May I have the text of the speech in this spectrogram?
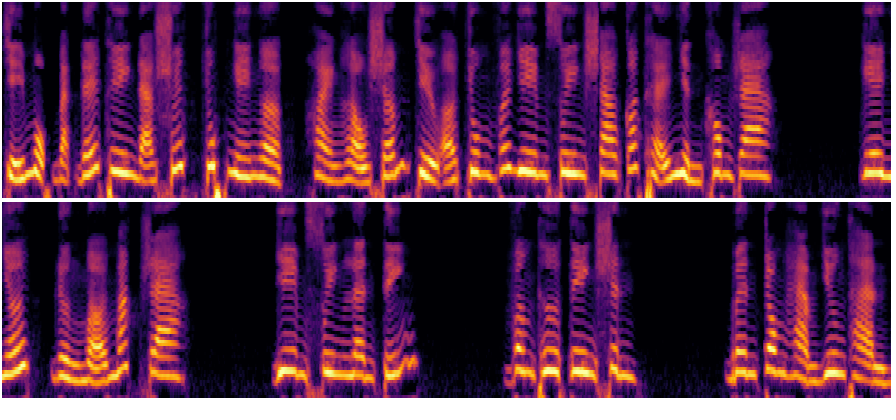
Chỉ một bạch đế thiên đã suýt chút nghi ngờ, hoàng hậu sớm chiều ở chung với Diêm Xuyên sao có thể nhìn không ra. Ghê nhớ, đừng mở mắt ra. Diêm Xuyên lên tiếng. Vân Thư Tiên Sinh. Bên trong hàm Dương Thành.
